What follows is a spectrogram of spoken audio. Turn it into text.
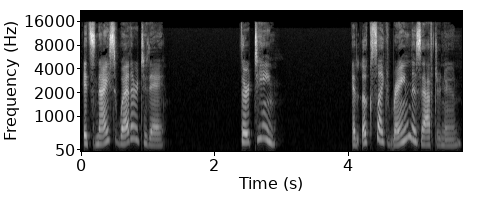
It's nice weather today. 13. It looks like rain this afternoon.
